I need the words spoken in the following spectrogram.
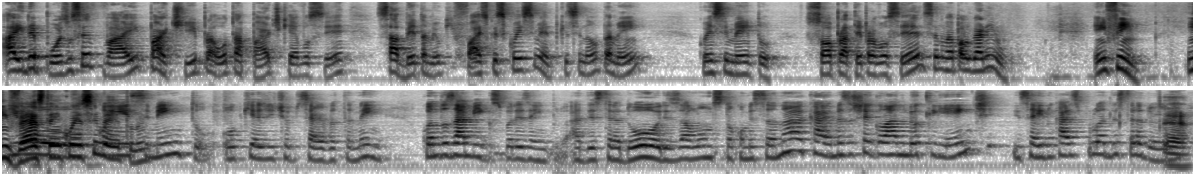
Aí depois você vai partir para outra parte, que é você saber também o que faz com esse conhecimento, porque senão também conhecimento só para ter para você, você não vai para lugar nenhum. Enfim, investem em conhecimento. Conhecimento, né? o que a gente observa também, quando os amigos, por exemplo, adestradores, alunos estão começando, ah, Caio, mas eu chego lá no meu cliente, isso aí no caso para o adestrador, né? é. né?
